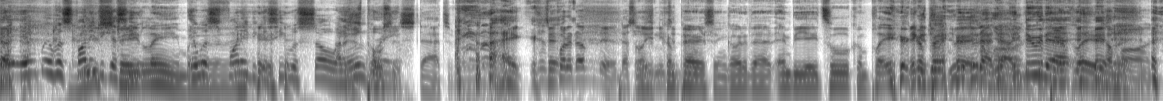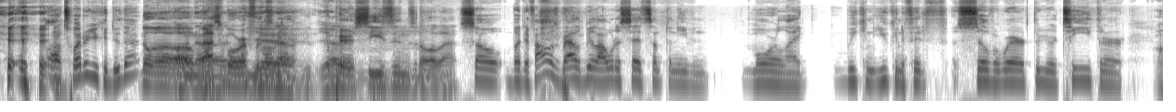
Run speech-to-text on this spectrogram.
it, it was funny You because he lame, it was funny because he was so I just post angry. his stats. if like Just put it up there. That's all you need comparison. Go to that NBA tool. Can player. They could do- you can do that You now. can You do can compare that. players. Come on. On Twitter, you could do that. no, uh, On, uh, uh, basketball reference yeah, now. You yeah. compare seasons and all that. So, but if I was Bradley Beal, I would have said something even more like we can you can fit f- silverware through your teeth or I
